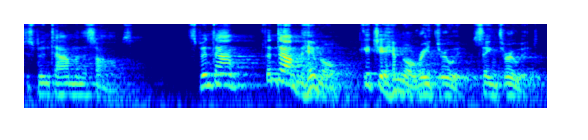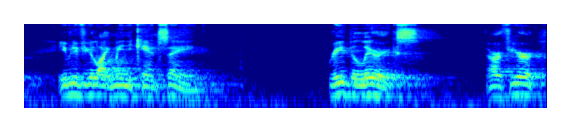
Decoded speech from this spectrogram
to spend time in the Psalms. Spend time, spend time in the hymnal. Get you a hymnal, read through it, sing through it. Even if you're like me and you can't sing, read the lyrics. Or if you're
